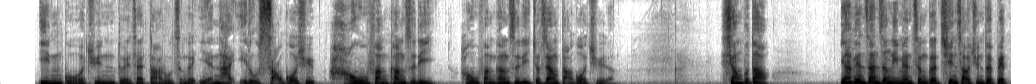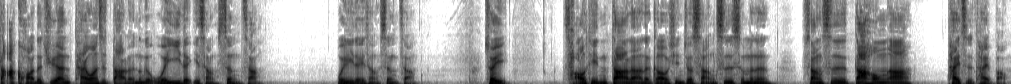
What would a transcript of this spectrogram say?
英国军队在大陆整个沿海一路扫过去，毫无反抗之力，毫无反抗之力，就这样打过去了。想不到鸦片战争里面，整个清朝军队被打垮的，居然台湾是打了那个唯一的一场胜仗，唯一的一场胜仗。所以朝廷大大的高兴，就赏赐什么呢？赏赐达鸿阿太子太保，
